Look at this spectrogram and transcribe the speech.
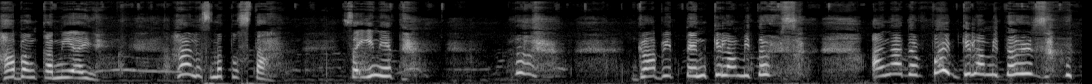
habang kami ay halos matusta sa init. Ah, grabe, 10 kilometers. Another 5 kilometers.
